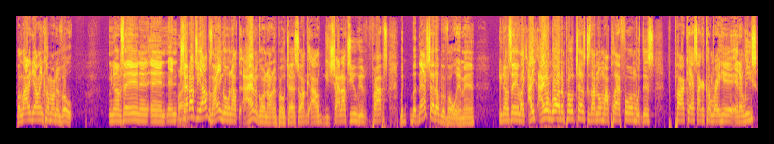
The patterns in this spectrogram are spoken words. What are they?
but a lot of y'all ain't come out and vote. You know what I'm saying? And and, and Right. shout out to y'all because I ain't going out. I haven't gone out and protest, so I'll, I'll shout out to you, give props. But but match that up with voting, man. You know what I'm saying? Like I, I don't go out and protest because I know my platform with this podcast. I could come right here and at least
